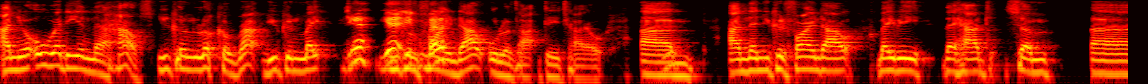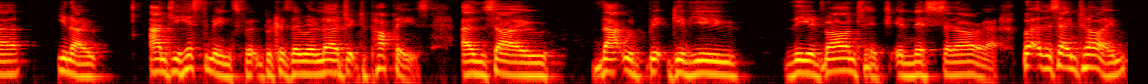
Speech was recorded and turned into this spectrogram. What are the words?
and you're already in their house. You can look around. You can make Yeah, yeah. you can better. find out all of that detail um and then you could find out maybe they had some uh you know antihistamines for, because they were allergic to puppies and so that would be, give you the advantage in this scenario but at the same time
